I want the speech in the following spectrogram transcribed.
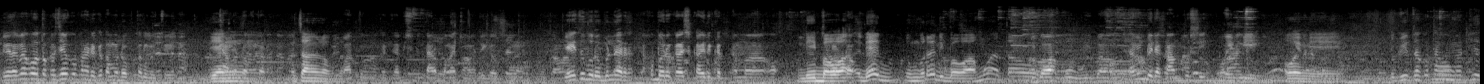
Ya, tapi aku waktu kerja aku pernah deket sama dokter loh cuy. Yang Calon dokter. Calon dokter waktu kerja tapi sebentar banget cuma tiga bulan. Ya itu baru bener aku baru kali sekali deket sama oh, di bawah dia umurnya di bawahmu atau di bawahku di bawah. Tapi beda kampus sih UMG oh ini begitu aku tahu sama dia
